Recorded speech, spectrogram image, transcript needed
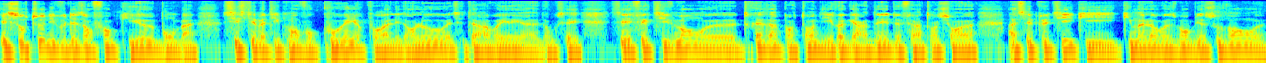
et surtout au niveau des enfants qui eux, bon ben, systématiquement vont courir pour aller dans l'eau, etc. Vous voyez, euh, donc c'est effectivement euh, très important d'y regarder, de faire attention à, ces petits qui, qui malheureusement bien souvent euh,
